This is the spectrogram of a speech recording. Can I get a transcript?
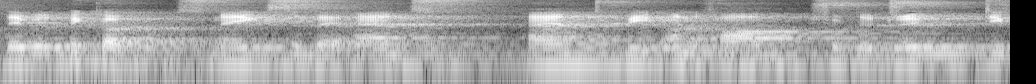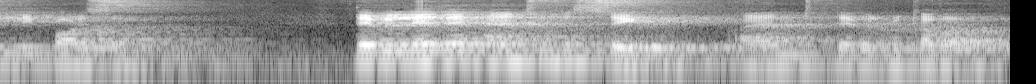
They will pick up snakes in their hands and be unharmed should they drink deeply poison. They will lay their hands on the sick and they will recover.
